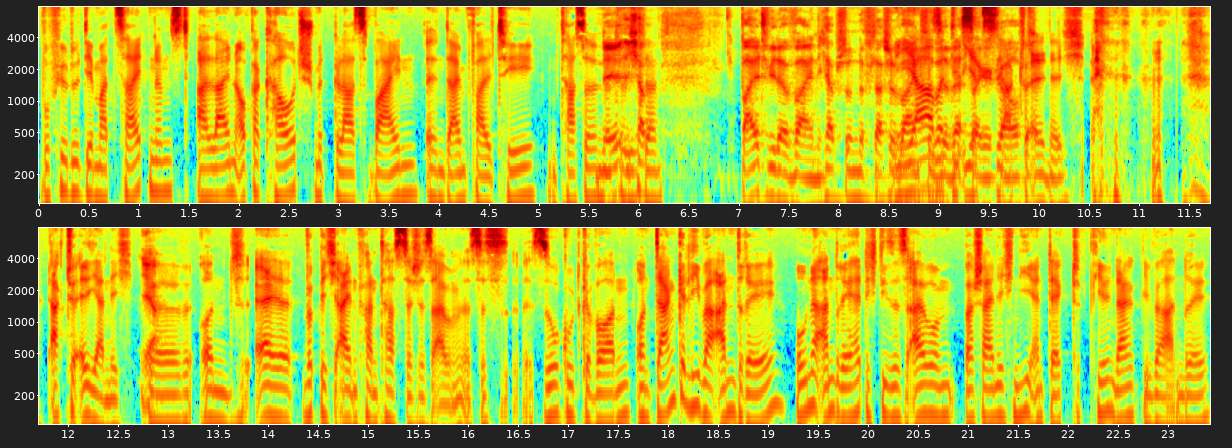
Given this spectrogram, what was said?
wofür du dir mal Zeit nimmst, allein auf der Couch mit Glas Wein, in deinem Fall Tee, eine Tasse. Nee, ich habe bald wieder Wein. Ich habe schon eine Flasche Wein ja, für Silvester jetzt gekauft. aktuell nicht. aktuell ja nicht. Ja. Äh, und äh, wirklich ein fantastisches Album. Es ist, ist so gut geworden. Und danke, lieber André. Ohne André hätte ich dieses Album wahrscheinlich nie entdeckt. Vielen Dank, lieber André,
